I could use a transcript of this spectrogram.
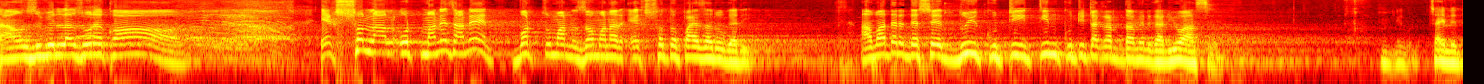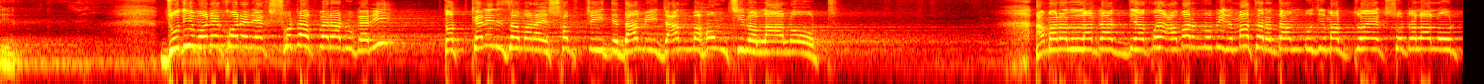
নাউজুবিল্লাহ, জোরে কর একশো লাল ওট মানে জানেন, বর্তমান জমানার একশত পায়জারু গাড়ি। আমাদের দেশে দুই কোটি, তিন কোটি টাকার দামের গাড়িও আছে। চাইলে দিয়ে যদি মনে করেন একশোটা প্যারাডু গাড়ি তৎকালীন জামানায় সবচেয়ে দামি যানবাহন ছিল লালট আমার আল্লাহ ডাক দিয়া কয়, আমার নবীর মাথার দাম বুঝি মাত্র একশোটা লালট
